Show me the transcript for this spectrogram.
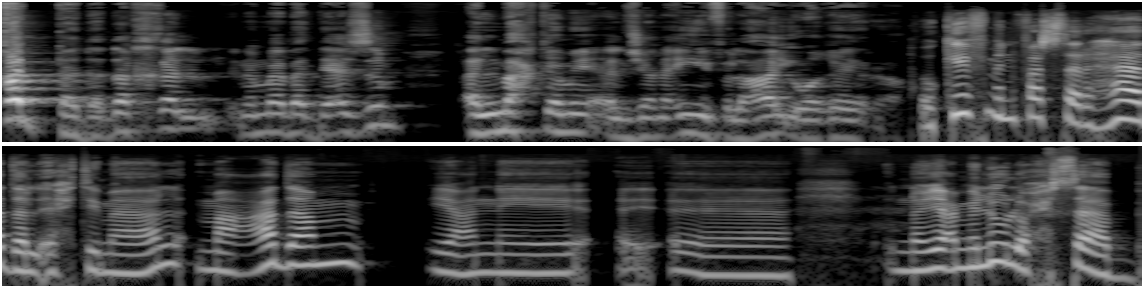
قد تتدخل ما بدي أعزم المحكمة الجنائية في الهاي وغيرها. وكيف بنفسر هذا الاحتمال مع عدم يعني آه إنه يعملوا له حساب؟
